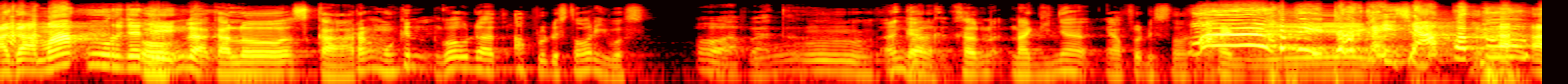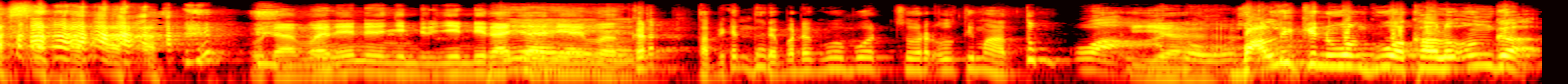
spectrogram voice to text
Agak makmur Oh jadi. enggak kalau sekarang mungkin gua udah upload di story bos. Oh apa tuh? Hmm, Enggak kalau naginya ngupload di story. Itu kayak siapa tuh? Udah main ini nyindir-nyindir aja Iya, nih iya, emang. Kan tapi kan daripada gua buat surat ultimatum Wah, Iya. aduh. balikin uang gua kalau enggak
